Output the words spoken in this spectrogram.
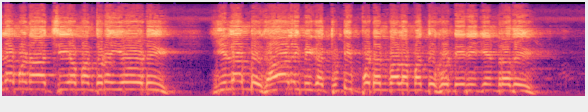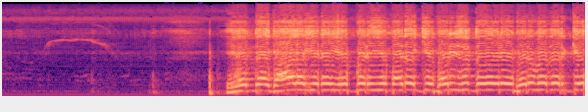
இளமனாட்சி அம்மன் துணையோடு இளம்பு காலை மிக துடிப்புடன் வலம் வந்து கொண்டிருக்கின்றது. இந்த காலையினை எப்படியும் அடக்கி பரிசு தொகையை பெறுவதற்கு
